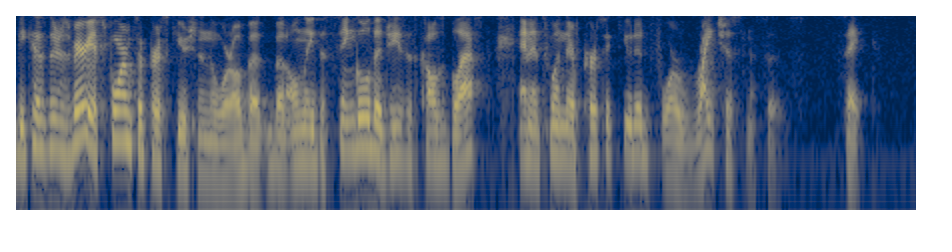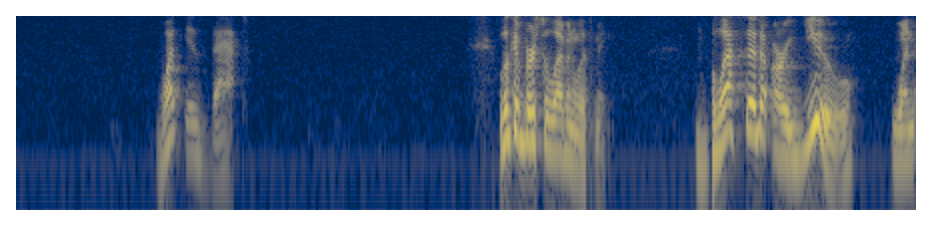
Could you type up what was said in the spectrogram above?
because there's various forms of persecution in the world, but, but only the single that Jesus calls blessed, and it's when they're persecuted for righteousness' sake. What is that? Look at verse 11 with me. Blessed are you when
